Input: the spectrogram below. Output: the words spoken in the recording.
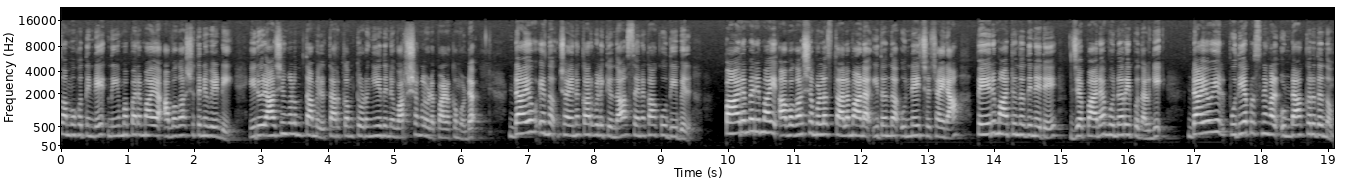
സമൂഹത്തിന്റെ നിയമപരമായ അവകാശത്തിനു വേണ്ടി ഇരു രാജ്യങ്ങളും തമ്മിൽ തർക്കം തുടങ്ങിയതിന് വർഷങ്ങളുടെ പഴക്കമുണ്ട്. ഡയോ എന്ന് ചൈനക്കാർ വിളിക്കുന്ന സെനകാക്കു ദ്വീപിൽ പാരമ്പര്യമായി അവകാശമുള്ള സ്ഥലമാണ് ഇതെന്ന് ഉന്നയിച്ച ചൈന പേരുമാറ്റുന്നതിനെതിരെ ജപ്പാന് മുന്നറിയിപ്പ് നൽകി. ഡയോയിൽ പുതിയ പ്രശ്നങ്ങൾ ഉണ്ടാക്കരുതെന്നും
